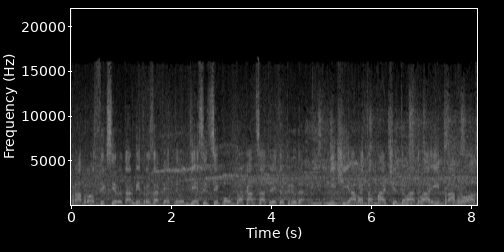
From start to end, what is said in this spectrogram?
Проброс фиксирует арбитры за 5 минут 10 секунд до конца третьего периода. Ничья в этом матче 2-2 и проброс.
